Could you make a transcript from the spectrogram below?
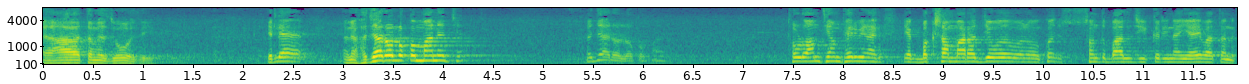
હા, તમે જોવો જઈએ એટલે અને હજારો લોકો માને છે. હજારો લોકો માને. થોડું આમથી આમ ફેરવી નાખે. એક બક્ષા મહારાજ જેવો સંત બાલજી કરીને અહીંયા આવ્યા હતા ને,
